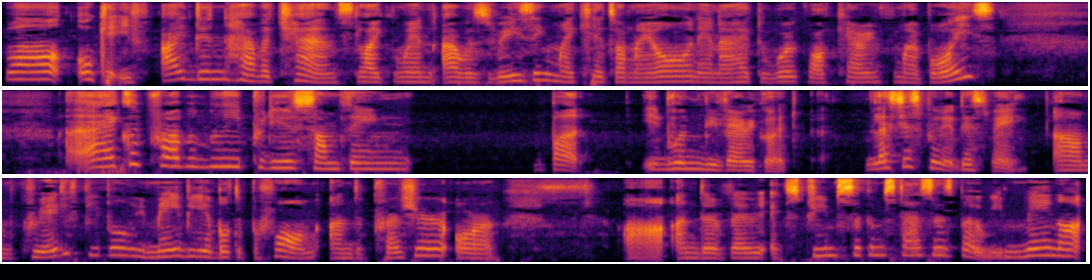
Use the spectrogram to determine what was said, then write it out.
Well, okay, if I didn't have a chance, like when I was raising my kids on my own and I had to work while caring for my boys, I could probably produce something, but it wouldn't be very good. Let's just put it this way um, creative people, we may be able to perform under pressure or uh, under very extreme circumstances, but we may not,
